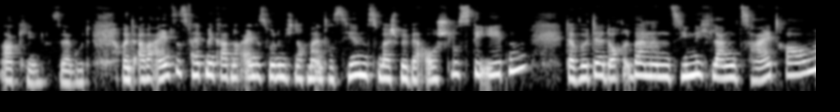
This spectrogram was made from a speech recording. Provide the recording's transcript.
Okay, sehr gut. Und aber eins, das fällt mir gerade noch ein, das würde mich noch mal interessieren, zum Beispiel bei Ausschlussdiäten. Da wird ja doch über einen ziemlich langen Zeitraum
